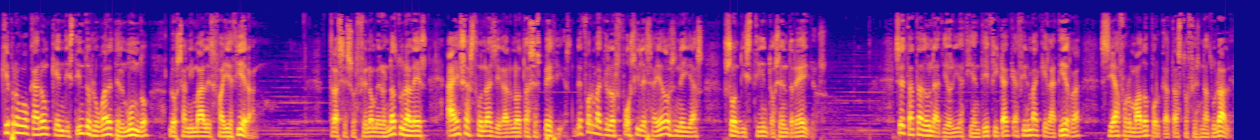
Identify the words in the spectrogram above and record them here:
que provocaron que en distintos lugares del mundo los animales fallecieran. Tras esos fenómenos naturales, a esas zonas llegaron otras especies, de forma que los fósiles hallados en ellas son distintos entre ellos. Se trata de una teoría científica que afirma que la Tierra se ha formado por catástrofes naturales.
